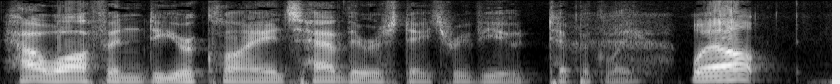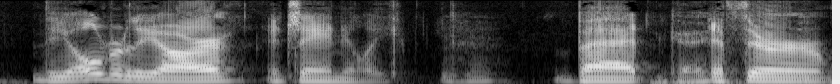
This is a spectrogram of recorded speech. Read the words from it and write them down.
how often do your clients have their estates reviewed typically? Well, the older they are, it's annually. Mm-hmm. But okay. if they're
